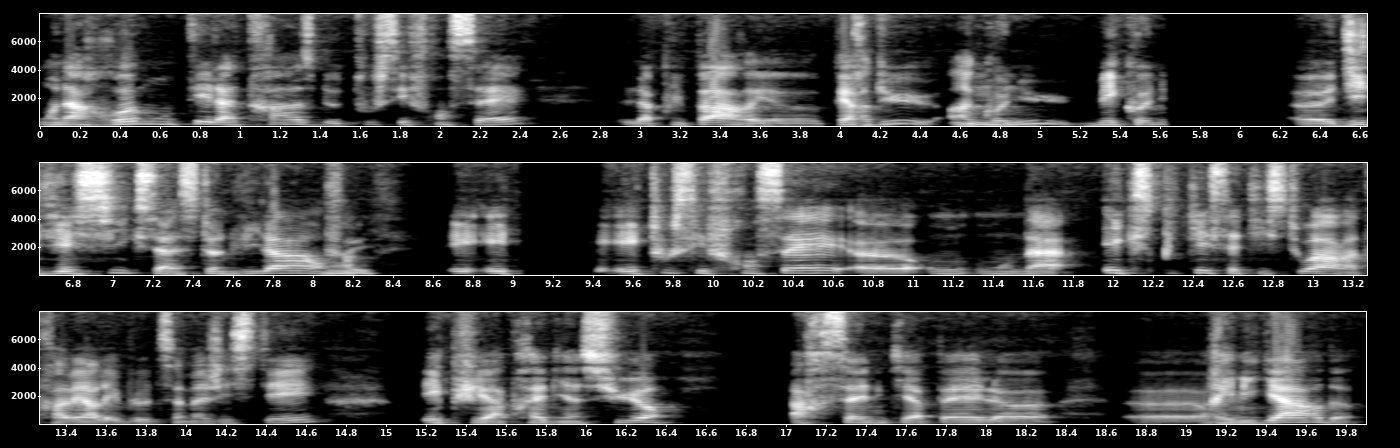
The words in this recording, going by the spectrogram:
on a remonté la trace de tous ces Français, la plupart perdus, inconnus, mmh. méconnus. Didier Six à Aston Villa, enfin, et, et, tous ces Français, on, on, a expliqué cette histoire à travers les Bleus de Sa Majesté. Et puis après, bien sûr, Arsène qui appelle euh, euh, Rémi Garde,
